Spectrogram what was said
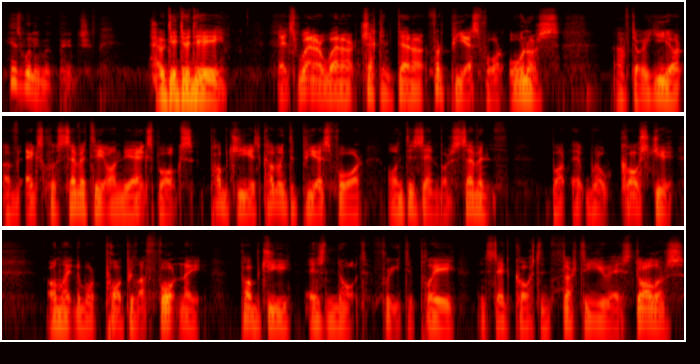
Here's Willie McPinch. Howdy doody. It's winner winner chicken dinner for PS4 owners. After a year of exclusivity on the Xbox, PUBG is coming to PS4 on December 7th. But it will cost you. Unlike the more popular Fortnite, PUBG is not free to play, instead costing 30 US dollars.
